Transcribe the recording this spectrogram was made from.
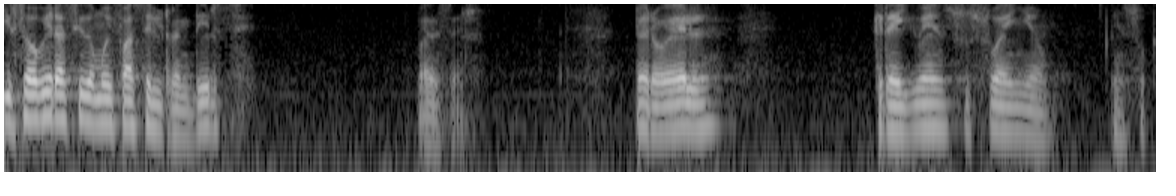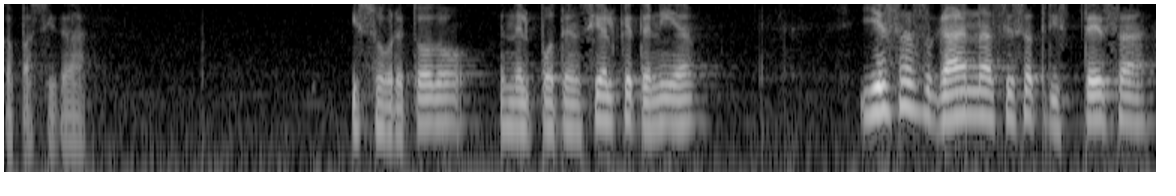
Quizá hubiera sido muy fácil rendirse, puede ser, pero él creyó en su sueño, en su capacidad y sobre todo en el potencial que tenía y esas ganas, esa tristeza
